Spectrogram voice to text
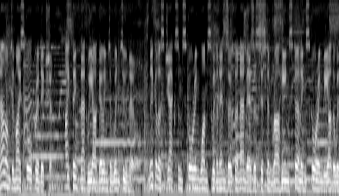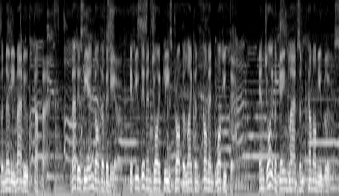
Now on to my score prediction. I think that we are going to win 2-0. Nicolas Jackson scoring once with an Enzo Fernandez assist and Raheem Sterling scoring the other with a Noni Madueke cutback. That is the end of the video. If you did enjoy please drop a like and comment what you think. Enjoy the game lads and come on you blues.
